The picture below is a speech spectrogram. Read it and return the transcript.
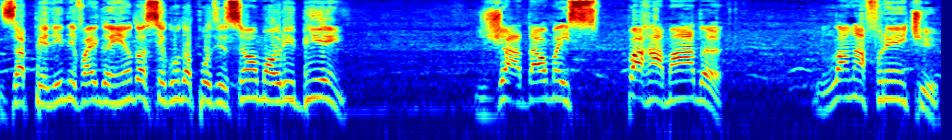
Zappellini vai ganhando a segunda posição. A Mauri Bien já dá uma esparramada lá na frente.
